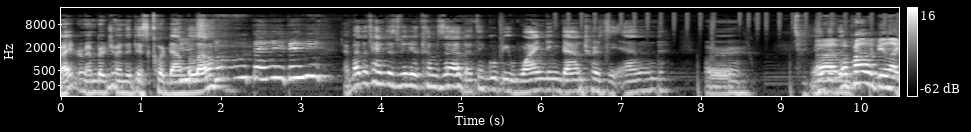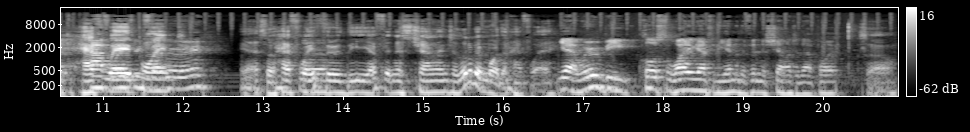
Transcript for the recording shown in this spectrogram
Right? Remember, join the Discord down below. Disco, baby. And by the time this video comes out, I think we'll be winding down towards the end, or Uh, we'll probably be like halfway halfway, point. February. yeah, so halfway Uh, through the uh, fitness challenge, a little bit more than halfway. Yeah, we would be close to winding down to the end of the fitness challenge at that point. So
